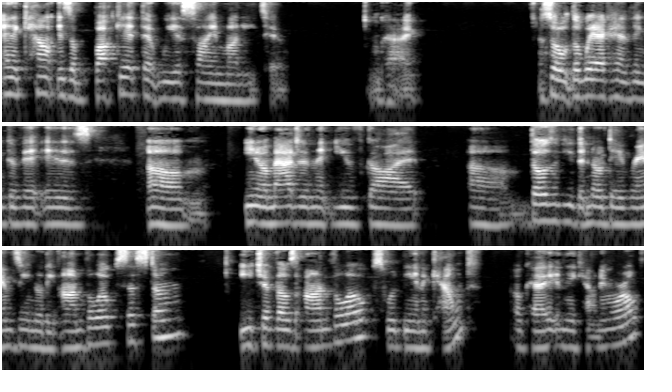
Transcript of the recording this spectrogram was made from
an account is a bucket that we assign money to. Okay. So the way I kind of think of it is, um, you know, imagine that you've got um, those of you that know Dave Ramsey know the envelope system. Each of those envelopes would be an account, okay, in the accounting world.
